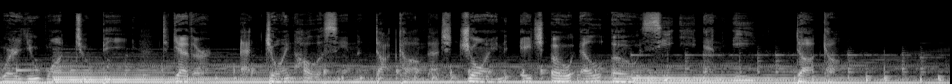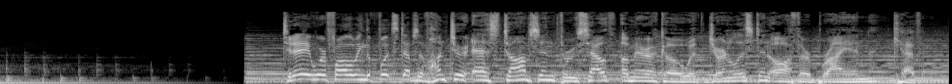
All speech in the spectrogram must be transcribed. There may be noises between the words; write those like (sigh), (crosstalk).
where you want to be together at joinholocene.com. That's join, H O L O C E N E.com. Today, we're following the footsteps of Hunter S. Thompson through South America with journalist and author Brian Kevin.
